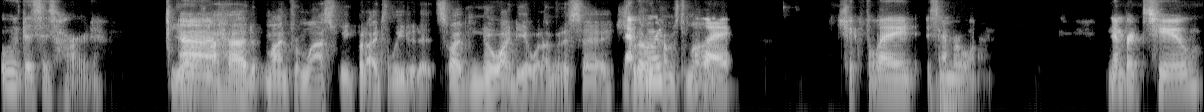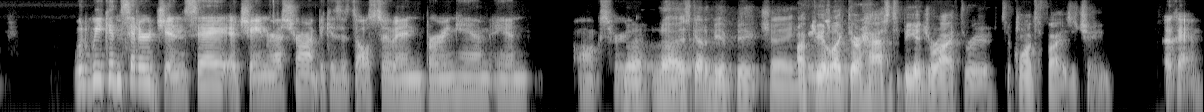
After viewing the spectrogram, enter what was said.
Oh, this is hard. Yeah, Uh, I had mine from last week, but I deleted it, so I have no idea what I'm going to say. Just whatever Definitely comes to mind. Chick fil A is number one. Number two, would we consider Jinsei a chain restaurant because it's also in Birmingham and Oxford? No, no, it's got to be a big chain. I feel like there has to be a drive-through to quantify as a chain. Okay.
